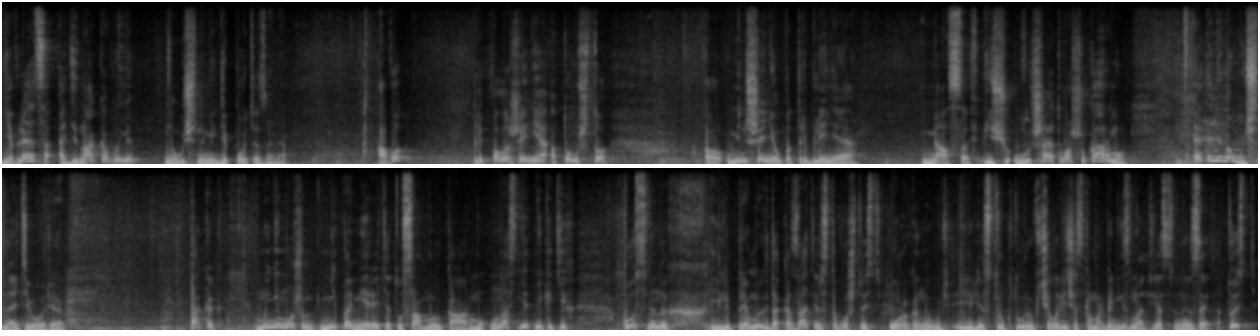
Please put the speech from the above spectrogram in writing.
являются одинаковыми научными гипотезами. А вот предположение о том, что э, уменьшение употребления мяса в пищу улучшает вашу карму, это не научная теория. Так как мы не можем ни померить эту самую карму, у нас нет никаких косвенных или прямых доказательств того, что есть органы или структуры в человеческом организме, ответственные за это. То есть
